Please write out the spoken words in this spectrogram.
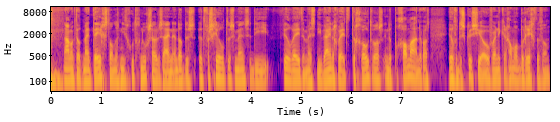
namelijk dat mijn tegenstanders niet goed genoeg zouden zijn. En dat dus het verschil tussen mensen die veel weten en mensen die weinig weten te groot was in dat programma. En er was heel veel discussie over. En ik kreeg allemaal berichten van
